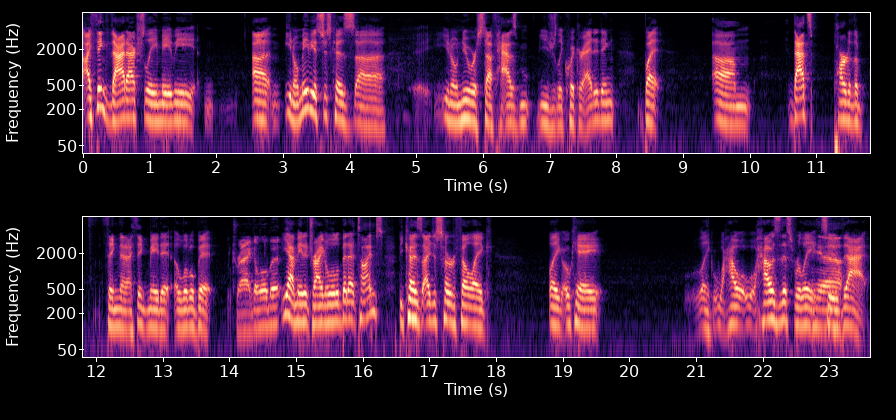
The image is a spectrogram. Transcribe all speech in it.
I think that actually maybe, uh, you know, maybe it's just because, uh, you know, newer stuff has usually quicker editing, but, um, that's part of the thing that I think made it a little bit Drag a little bit. yeah, made it drag a little bit at times because I just sort of felt like, like okay, like how how does this relate Yeah. to that?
